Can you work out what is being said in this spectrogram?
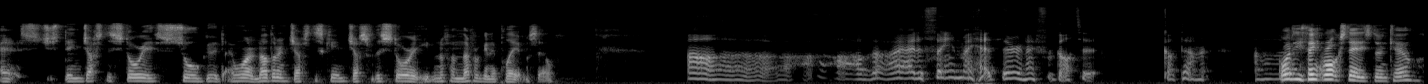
and it's just the Injustice story is so good. I want another Injustice game just for the story, even if I'm never going to play it myself. uh, I had a thing in my head there and I forgot it. God damn it. Uh, What do you think Rocksteady's doing, Kel?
